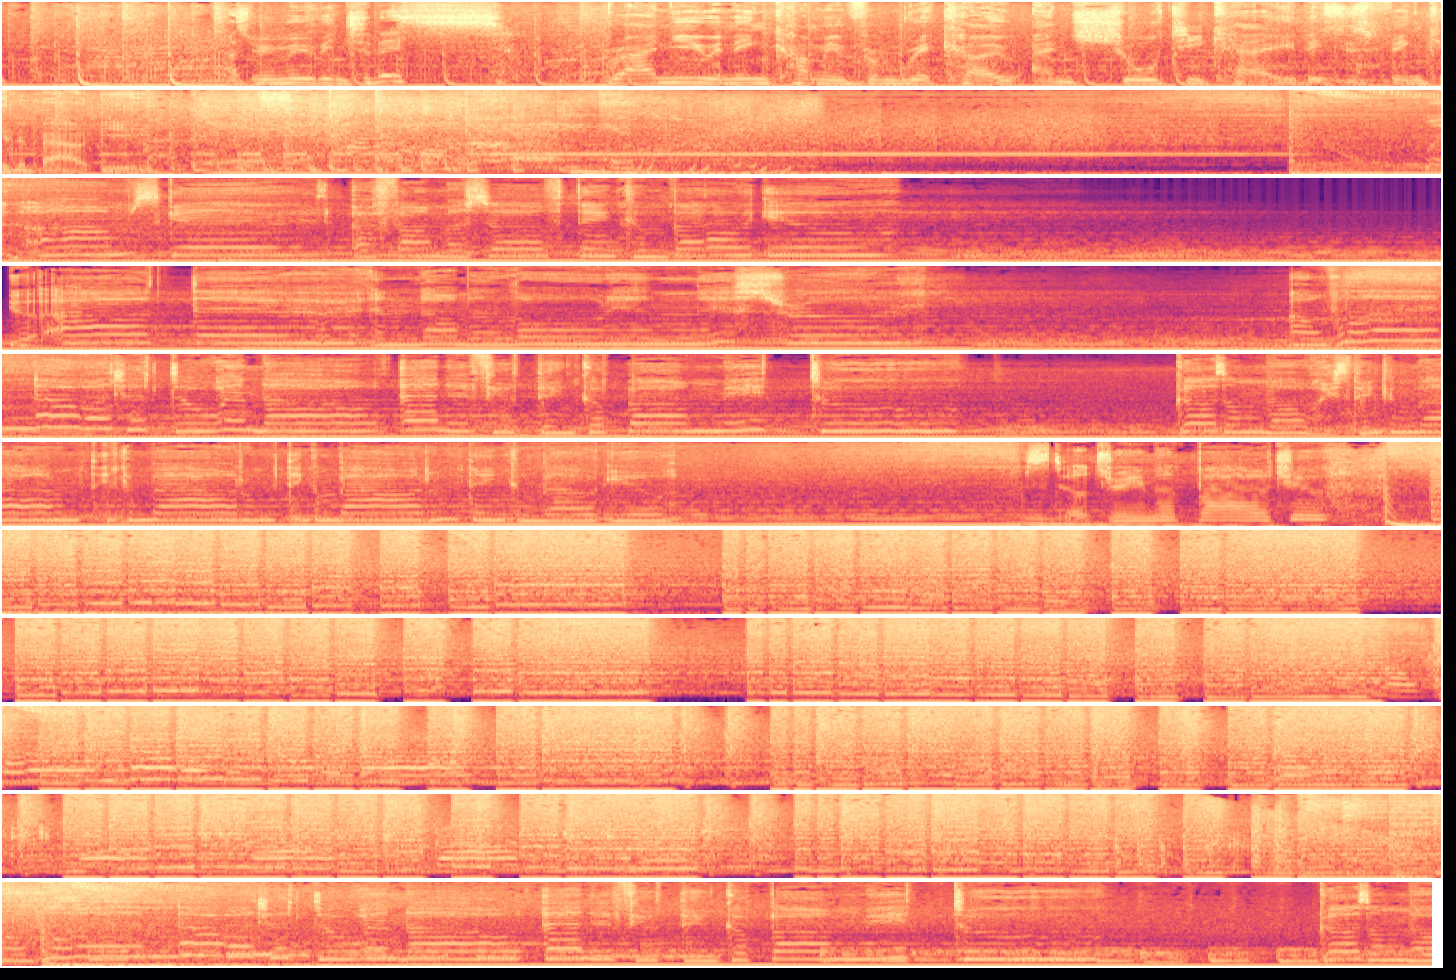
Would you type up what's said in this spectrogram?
As we move into this. Brand new and incoming from Rico and Shorty K. This is Thinking About You. about you.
